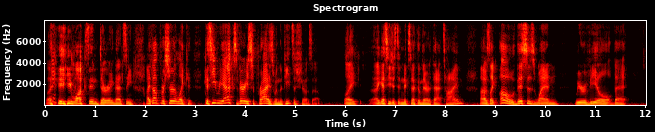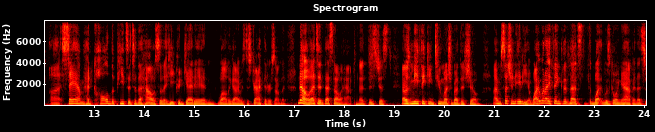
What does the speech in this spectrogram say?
Like he walks in during that scene. I thought for sure like because he reacts very surprised when the pizza shows up. Like I guess he just didn't expect them there at that time. I was like, oh, this is when we reveal that uh, Sam had called the pizza to the house so that he could get in while the guy was distracted or something. No, that's it. That's not what happened. That is just that was me thinking too much about this show. I'm such an idiot. Why would I think that that's what was going to happen? That's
